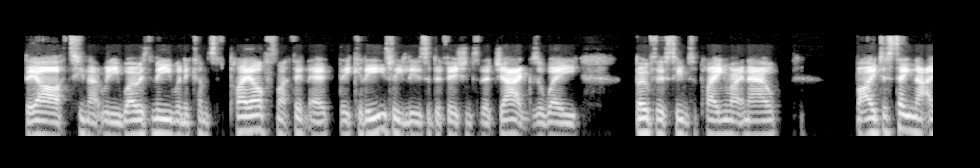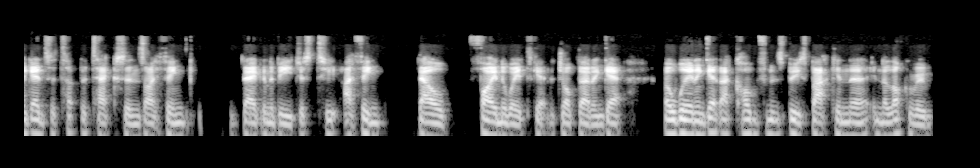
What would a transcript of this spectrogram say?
they are a team that really worries me when it comes to the playoffs. And I think they they could easily lose the division to the Jags away. Both those teams are playing right now, but I just think that against the Texans, I think they're going to be just. Too, I think they'll find a way to get the job done and get a win and get that confidence boost back in the in the locker room.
